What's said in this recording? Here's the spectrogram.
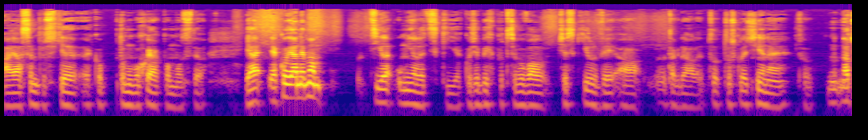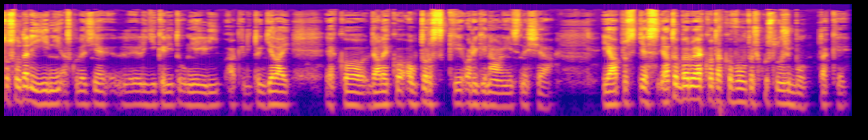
a já jsem prostě jako tomu mohl jak pomoct. Jo. Já, jako já nemám cíle umělecký, jako že bych potřeboval český lvy a tak dále. To, to skutečně ne. To, na to jsou tady jiní a skutečně lidi, kteří to umějí líp a kteří to dělají jako daleko autorsky originální než já. já prostě, já to beru jako takovou trošku službu taky.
